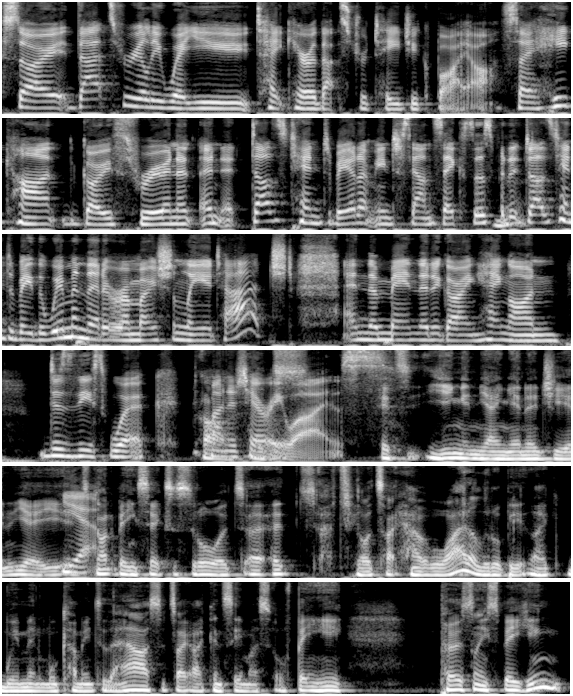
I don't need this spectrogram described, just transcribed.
So that's really where you take care of that strategic buyer. So he can't go through, and it, and it does tend to be, I don't mean to sound sexist, but it does tend to be the women that are emotionally attached and the men that are going, hang on, does this work Oh, monetary it's- wise? It's yin and yang energy, and yeah, it's Yeah. not being sexist at all. It's, uh, it's I feel it's like how white a little bit. Like women will come into the house. It's like I can see myself being here. Personally speaking,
